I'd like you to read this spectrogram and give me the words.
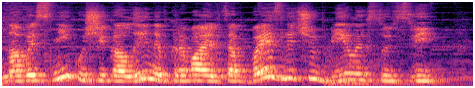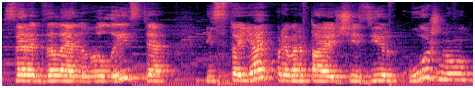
Навесні кущі калини вкриваються безліччю білих суцвіть серед зеленого листя і стоять, привертаючи зір кожну,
